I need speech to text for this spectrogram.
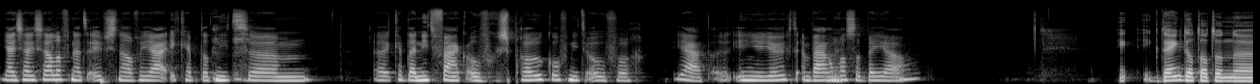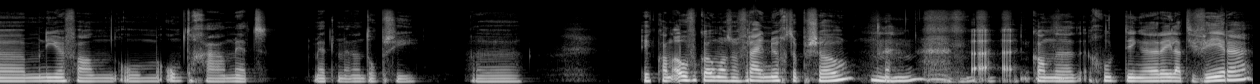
jij zei zelf net even snel van ja, ik heb dat niet, ehm, eh, ik heb daar niet vaak over gesproken of niet over, ja, in je jeugd. En waarom Nee. was dat bij jou? Ik, ik denk dat dat een eh, manier van om om te gaan met, met mijn adoptie. Eh, ik kan overkomen als een vrij nuchter persoon. Ik kan eh, goed dingen relativeren.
